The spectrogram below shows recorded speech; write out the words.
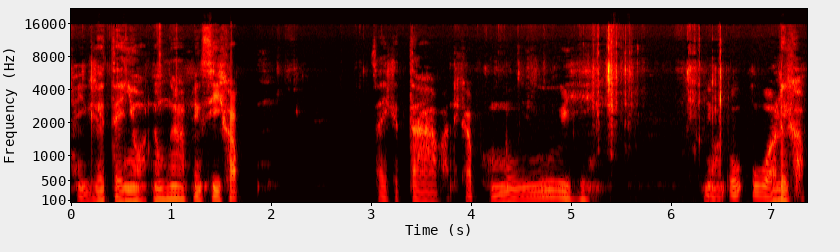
ให้เหลือแต่หยอดงามๆเพียงสีครับ ใส่กระตาบัดครับผมอุ้ยหยอดอัวๆเลยครับ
